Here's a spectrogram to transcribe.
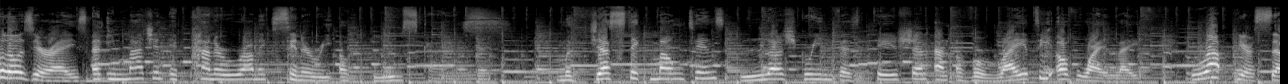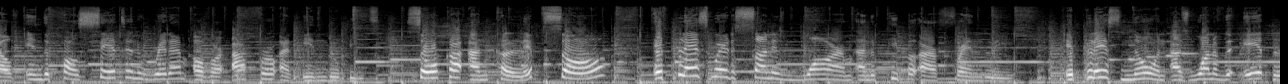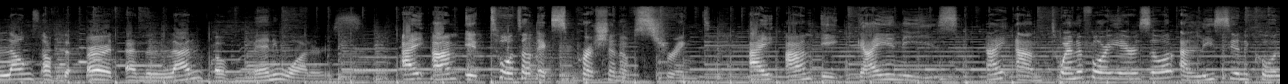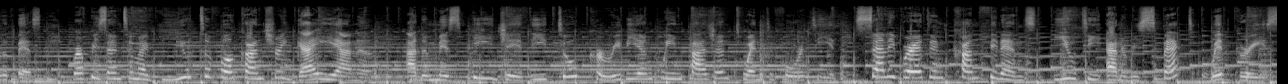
Close your eyes and imagine a panoramic scenery of blue skies, majestic mountains, lush green vegetation, and a variety of wildlife. Wrap yourself in the pulsating rhythm of our Afro and Indo beats, soca and calypso, a place where the sun is warm and the people are friendly, a place known as one of the eight lungs of the earth and the land of many waters. I am a total expression of strength. I am a Guyanese. I am 24 years old, Alicia Nicole Best, representing my beautiful country, Guyana, at the Miss PJD2 Caribbean Queen Pageant 2014, celebrating confidence, beauty, and respect with grace.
